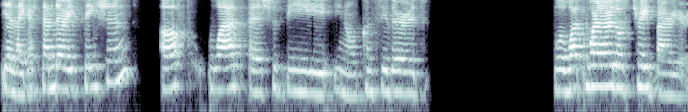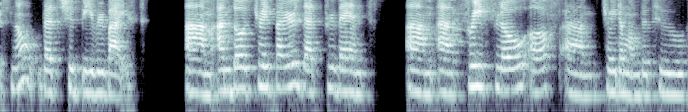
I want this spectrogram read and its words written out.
yeah like a standardization of what uh, should be you know considered well what what are those trade barriers no that should be revised um, and those trade barriers that prevent um, a free flow of um, trade among the two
